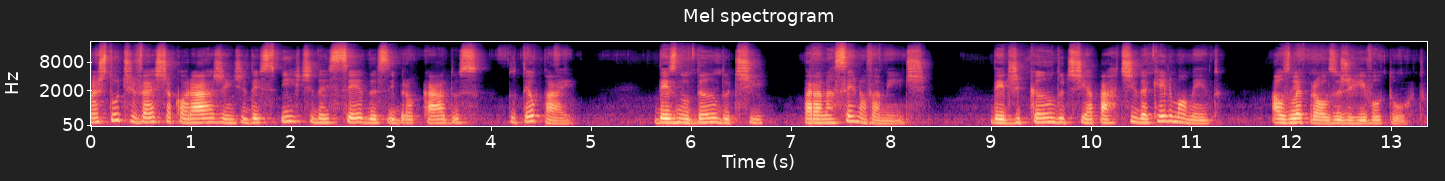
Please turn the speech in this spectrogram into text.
mas tu tiveste a coragem de despir-te das sedas e brocados do teu pai, desnudando-te para nascer novamente, dedicando-te a partir daquele momento aos leprosos de Rivo Torto.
